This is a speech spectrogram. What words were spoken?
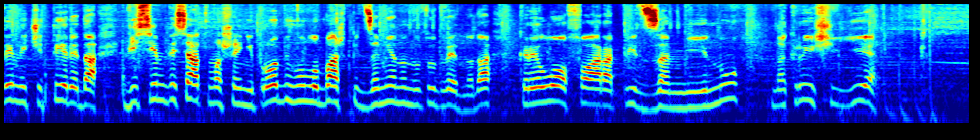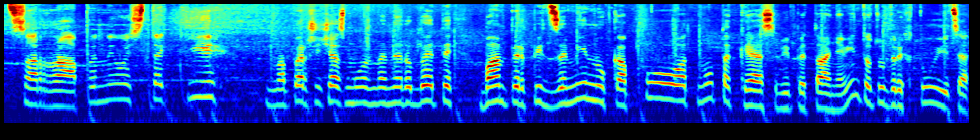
1,4, да. 80 в машині пробігу, лобаш під заміну, ну тут видно, да? крило, фара під заміну. На криші є царапини ось такі. На перший час можна не робити бампер під заміну, капот, ну таке собі питання. Він то тут рихтується.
